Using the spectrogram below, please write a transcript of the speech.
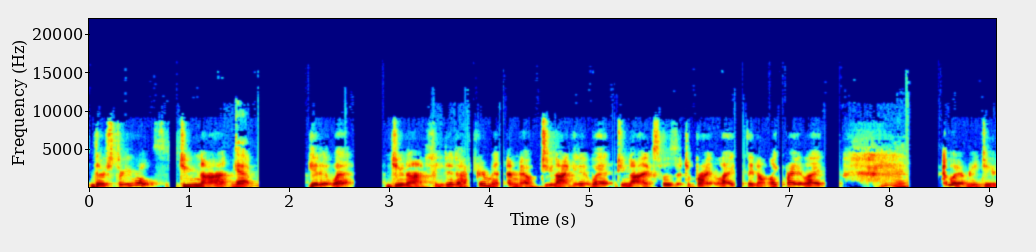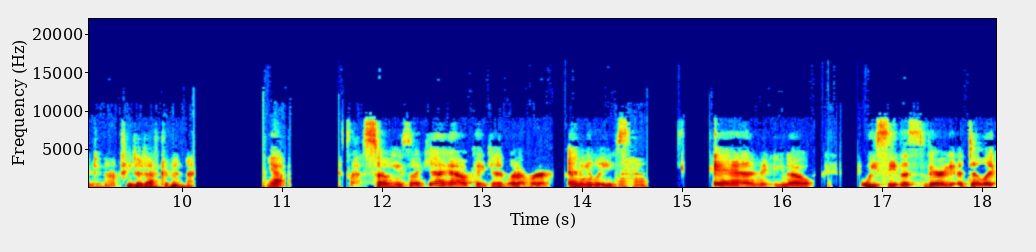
There's three rules. Do not Yep. get it wet. Do not feed it after midnight. No, do not get it wet. Do not expose it to bright light. They don't like bright light. Mm-mm. And whatever you do, do not feed it after midnight. Yeah. So he's like, yeah, yeah, okay, kid, whatever. And he leaves. Uh-huh. And, you know, we see this very idyllic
